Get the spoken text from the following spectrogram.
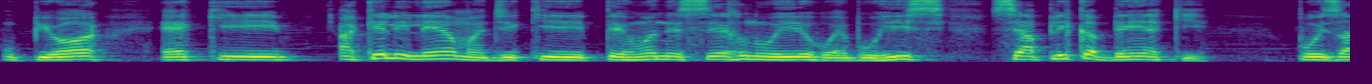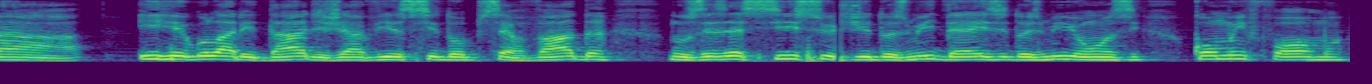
O pior é que aquele lema de que permanecer no erro é burrice se aplica bem aqui, pois a irregularidade já havia sido observada nos exercícios de 2010 e 2011, como informa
